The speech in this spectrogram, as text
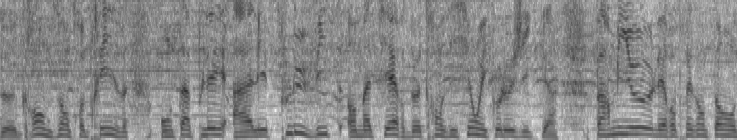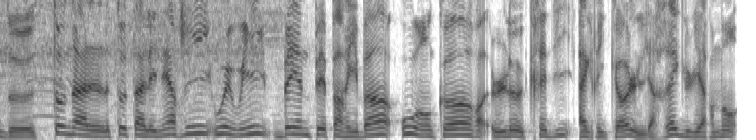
de grandes entreprises ont appelé à aller plus vite en matière de transition écologique. Parmi eux, les représentants de Tonal, Total Energy, oui oui, BNP Paribas ou encore le Crédit Agricole, régulièrement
